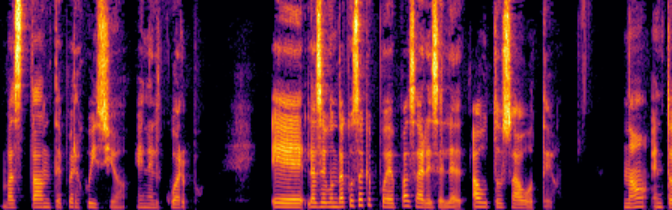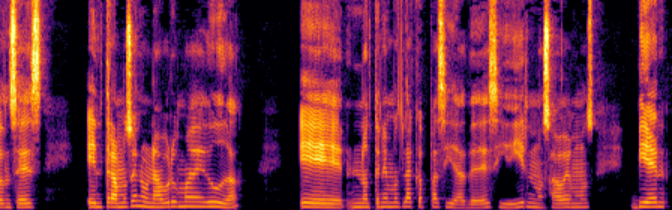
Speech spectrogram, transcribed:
bastante perjuicio en el cuerpo. Eh, la segunda cosa que puede pasar es el autosaboteo, ¿no? Entonces entramos en una bruma de duda, eh, no tenemos la capacidad de decidir, no sabemos bien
